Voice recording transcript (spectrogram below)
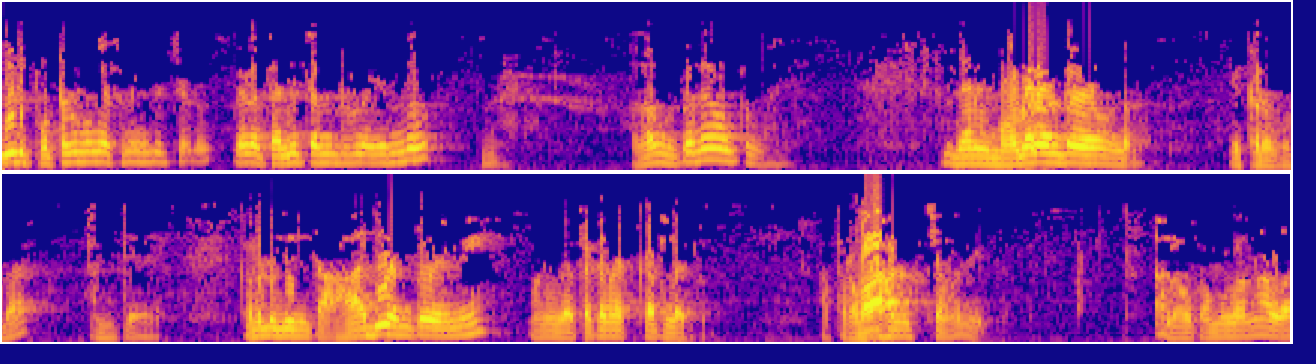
వీడు పుట్టకముందు ఎక్కడి నుంచి వచ్చాడు? వీళ్ళ తల్లిదండ్రుల ఎందు ఉన్నాడు. అలా ఉంటూనే ఉంటుంది దానికి మొదలంటే ఉండదు. ఇక్కడ కూడా అంతే. కాబట్టి దీనికి ఆది అంటూ ఏమీ మనం వెతకనక్కర్లేదు. ఆ ప్రవాహనిత్యం అది. ఆ లోకంలోనూ అలా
